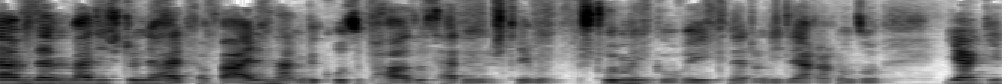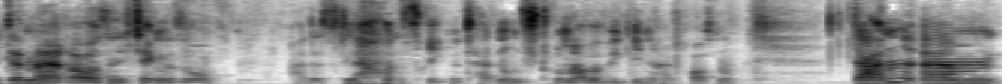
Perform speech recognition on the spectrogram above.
Ähm, dann war die Stunde halt vorbei, dann hatten wir große Pause, es hat strömend geregnet und die Lehrerin so, ja, geht dann mal raus. Und ich denke mir so, alles klar, es regnet halt nur im Ströme, aber wir gehen halt raus. Ne? Dann, ähm,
